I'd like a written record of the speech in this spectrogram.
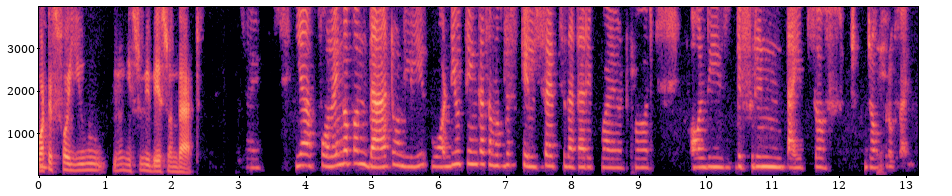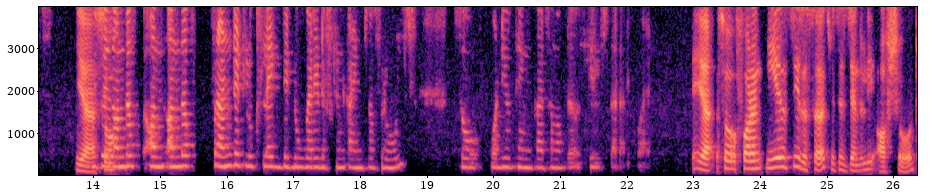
what is for you you know needs to be based on that. Right. Yeah following up on that only what do you think are some of the skill sets that are required for all these different types of job profiles? Yeah because so on the on on the front it looks like they do very different kinds of roles. So what do you think are some of the skills that are required? Yeah so for an esg research which is generally offshored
